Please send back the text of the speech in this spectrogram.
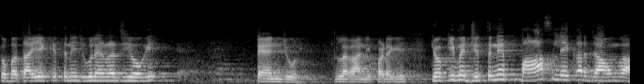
तो बताइए कितनी जूल एनर्जी होगी? टेन जूल लगानी पड़ेगी। क्योंकि मैं जितने पास लेकर जाऊँगा,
